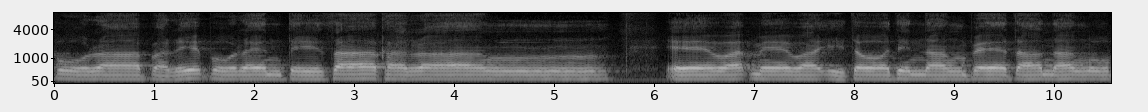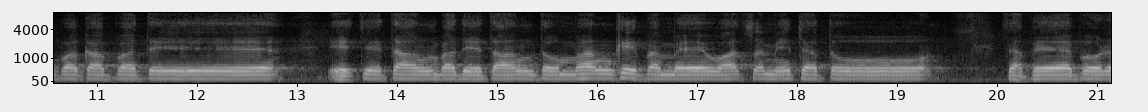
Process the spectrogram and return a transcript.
ปุราปริปุเรนติสาคารัง เอวะเมวะอิโตตินังเปตานังอุปกัปติอิจิตังปฏิตังตุมหังคิปเมวะสมิจตุสเพปุเร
